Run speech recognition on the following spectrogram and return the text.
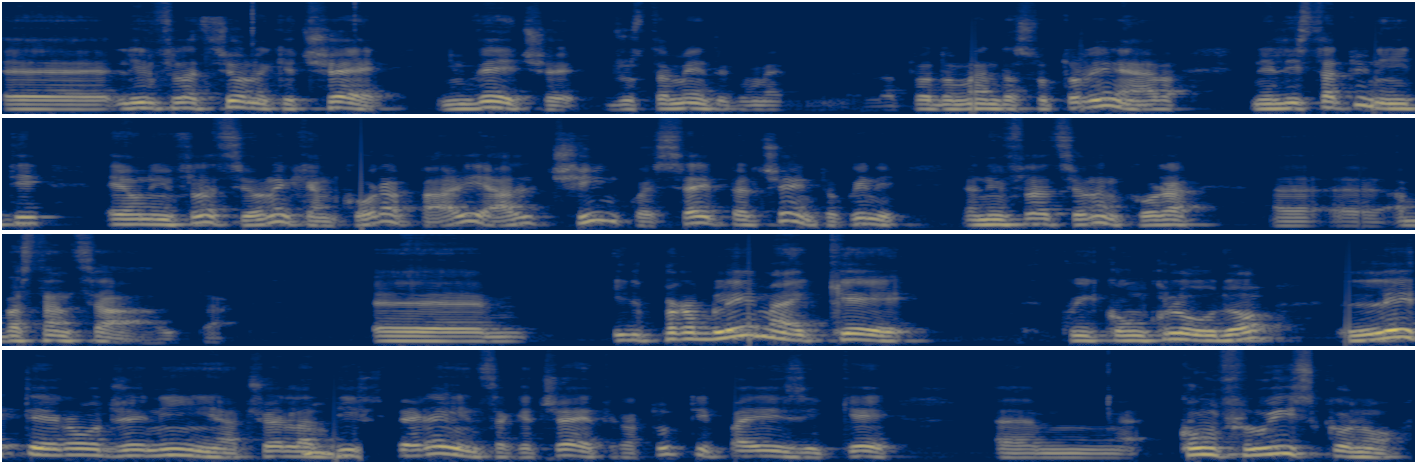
eh, l'inflazione che c'è invece, giustamente come la tua domanda sottolineava, negli Stati Uniti è un'inflazione che è ancora pari al 5-6%, quindi è un'inflazione ancora eh, eh, abbastanza alta. Eh, il problema è che, qui concludo, l'eterogenea, cioè la mm. differenza che c'è tra tutti i paesi che ehm, confluiscono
